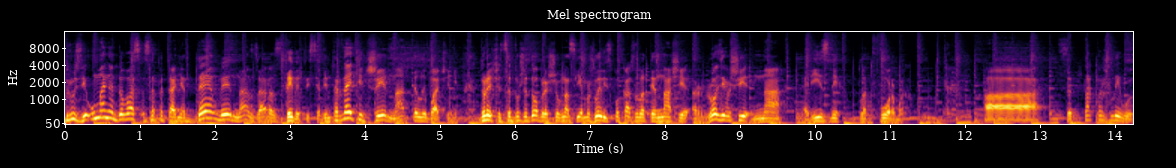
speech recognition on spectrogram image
Друзі, у мене до вас запитання, де ви нас зараз дивитеся в інтернеті чи на телебаченні? До речі, це дуже добре, що в нас є можливість показувати наші розіграші на різних платформах. А це так важливо,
